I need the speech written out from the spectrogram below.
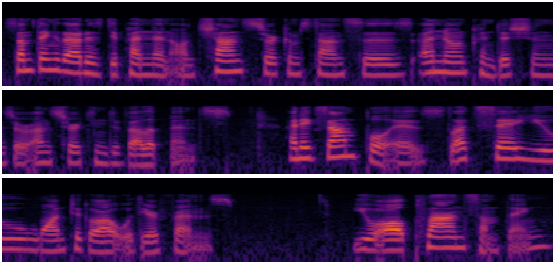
something that is dependent on chance circumstances, unknown conditions, or uncertain developments. An example is, let's say you want to go out with your friends. You all plan something,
